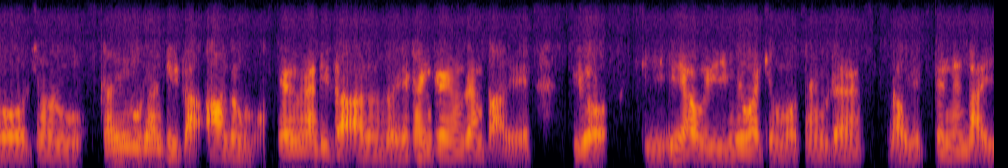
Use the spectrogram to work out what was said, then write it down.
တော့ ကျွန်တော်တို့ကိုင်းယူရန်ဒေတာအားလုံးပေါ့ကိုင်းယူရန်ဒေတာအားလုံးဆိုရခိုင်ကိုင်းယူရန်ပါတယ် ပြီးတော့ဒီအေယာဝတီ မြို့ဝကျွန်းပေါ်ကိုင်းယူရန်နောက်တင်းနှင်းနာရီ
